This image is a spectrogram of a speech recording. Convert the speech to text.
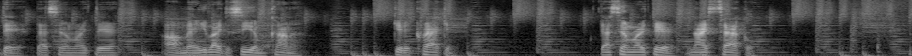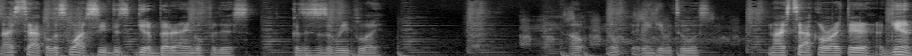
there. That's him right there. Oh man, you like to see him kind of get it cracking. That's him right there. Nice tackle. Nice tackle. Let's watch. See this. Get a better angle for this, because this is a replay. Oh, nope, they didn't give it to us. Nice tackle right there. Again,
